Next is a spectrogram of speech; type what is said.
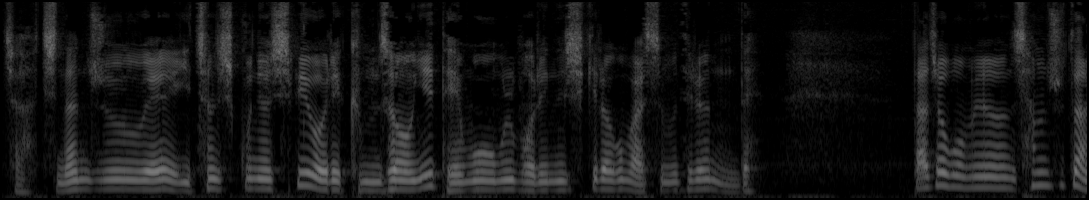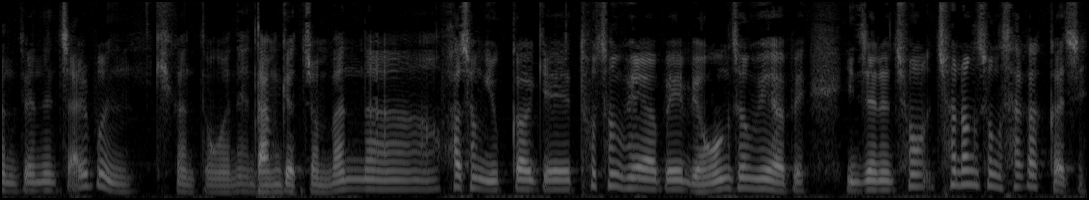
자, 지난주에 2019년 12월이 금성이 대모험을 벌이는 시기라고 말씀을 드렸는데 따져보면 3주도 안 되는 짧은 기간 동안에 남겼점 만나, 화성 육각에, 토성 회합에, 명왕성 회합에, 이제는 천왕성 사각까지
